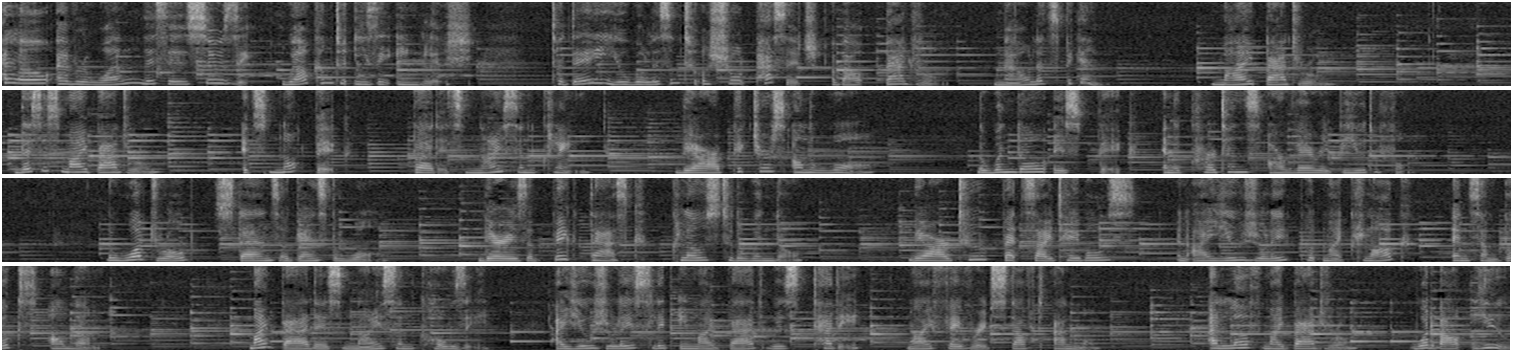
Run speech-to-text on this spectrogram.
Hello everyone, this is Susie. Welcome to Easy English. Today you will listen to a short passage about bedroom. Now let's begin. My bedroom. This is my bedroom. It's not big, but it's nice and clean. There are pictures on the wall. The window is big and the curtains are very beautiful. The wardrobe stands against the wall. There is a big desk close to the window. There are two bedside tables, and I usually put my clock and some books on them. My bed is nice and cozy. I usually sleep in my bed with Teddy, my favorite stuffed animal. I love my bedroom. What about you?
